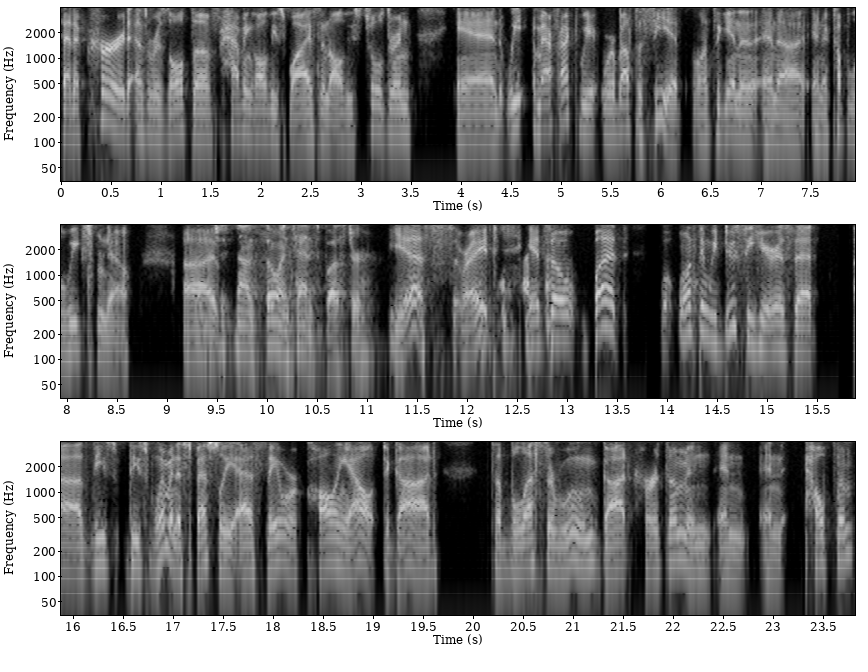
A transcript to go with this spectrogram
that occurred as a result of having all these wives and all these children. And we, matter of fact, we, we're about to see it once again in, in, uh, in a couple of weeks from now. Uh, it just sounds so intense, Buster. Yes, right. and so, but one thing we do see here is that uh, these these women, especially as they were calling out to God to bless their womb, God heard them and and and helped them.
